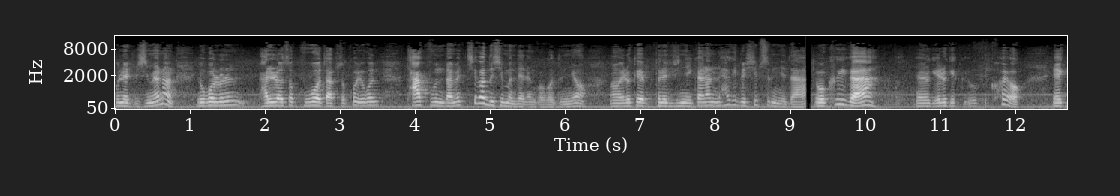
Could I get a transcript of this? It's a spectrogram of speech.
보내주시면은 요걸로는 발라서 구워 잡수고 요건 다 구운 다음에 찍어 드시면 되는 거거든요. 어, 이렇게 보내주시니까는 하기도 쉽습니다. 요 크기가 이렇게 이렇게, 이렇게 커요. 예,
